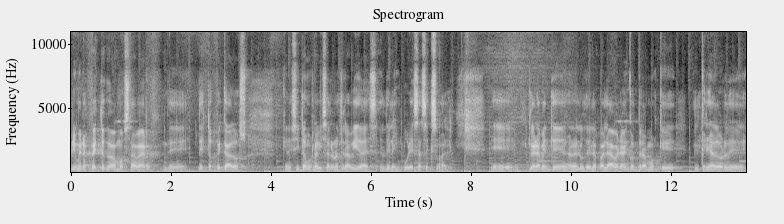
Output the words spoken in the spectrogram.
primer aspecto que vamos a ver de, estos pecados que necesitamos revisar en nuestra vida es el de la impureza sexual. Eh, claramente a la luz de la palabra encontramos que el creador de,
